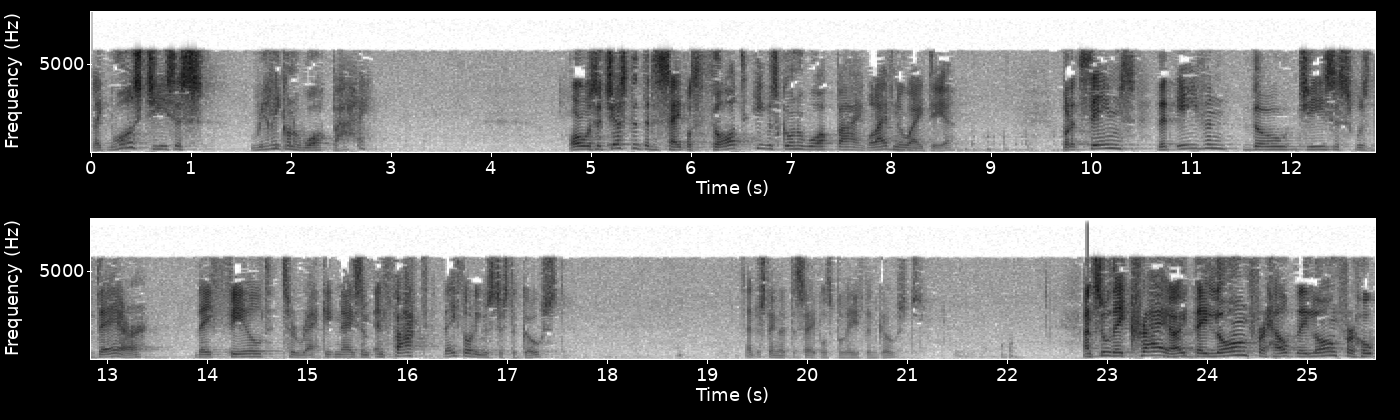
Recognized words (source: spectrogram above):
Like, was Jesus really going to walk by? Or was it just that the disciples thought he was going to walk by? Well, I have no idea. But it seems that even though Jesus was there, they failed to recognize him. In fact, they thought he was just a ghost. Interesting that disciples believed in ghosts. And so they cry out, they long for help, they long for hope.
